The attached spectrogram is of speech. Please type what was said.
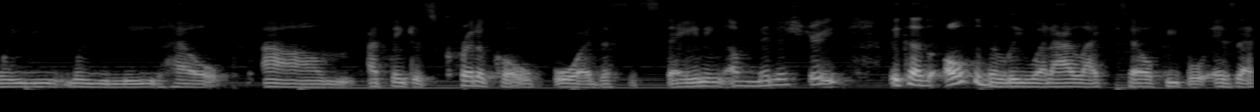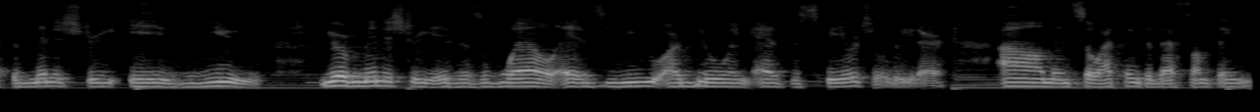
when you when you need help um, i think it's critical for the sustaining of ministry because ultimately what i like to tell people is that the ministry is you your ministry is as well as you are doing as a spiritual leader. Um, and so I think that that's something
